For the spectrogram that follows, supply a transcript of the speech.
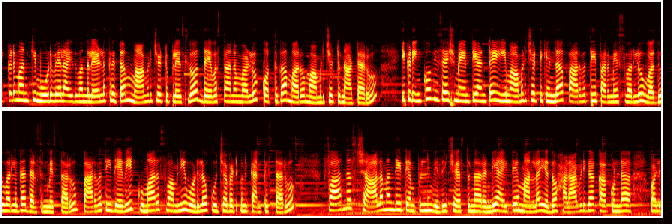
ఇక్కడ మనకి మూడు వేల ఐదు వందల ఏళ్ళ క్రితం మామిడి చెట్టు ప్లేస్లో దేవస్థానం వాళ్ళు కొత్తగా మరో మామిడి చెట్టు నాటారు. ఇక్కడ ఇంకో విశేషం ఏంటి అంటే ఈ మామిడి చెట్టు కింద పార్వతీ పరమేశ్వర్లు వధూవరులుగా దర్శనమిస్తారు. పార్వతీదేవి కుమారస్వామిని ఒడిలో కూర్చోబెట్టుకుని కనిపిస్తారు. ఫారినర్స్ చాలామంది ఈ టెంపుల్ని విజిట్ చేస్తున్నారండి. అయితే మనలా ఏదో హడావిడిగా కాకుండా వాళ్ళు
